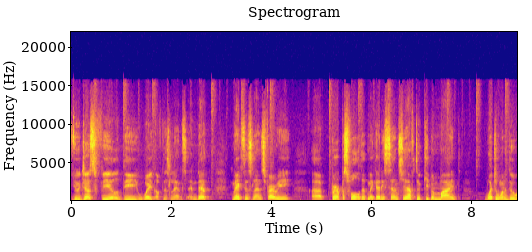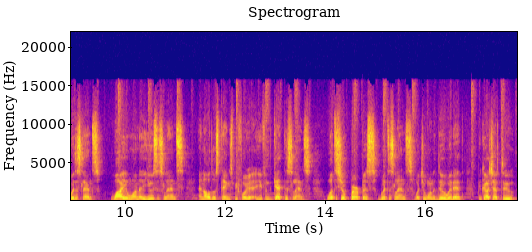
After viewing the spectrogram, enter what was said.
you just feel the weight of this lens. And that makes this lens very uh, purposeful, that make any sense. You have to keep in mind what you want to do with this lens, why you want to use this lens, and all those things before you even get this lens. What is your purpose with this lens? What you want to do with it? Because you have to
